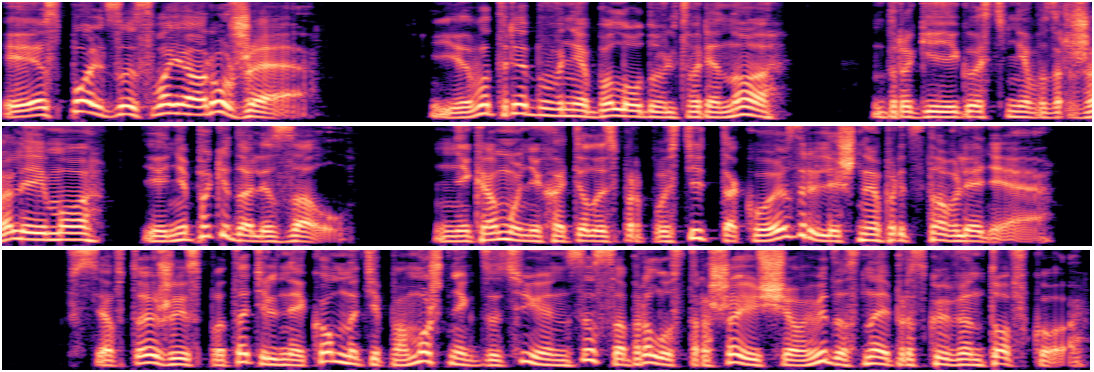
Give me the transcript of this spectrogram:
и использую свое оружие!» Его требование было удовлетворено, другие гости не возражали ему и не покидали зал. Никому не хотелось пропустить такое зрелищное представление. Все в той же испытательной комнате помощник Цзюцю Юнзе собрал устрашающего вида снайперскую винтовку.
